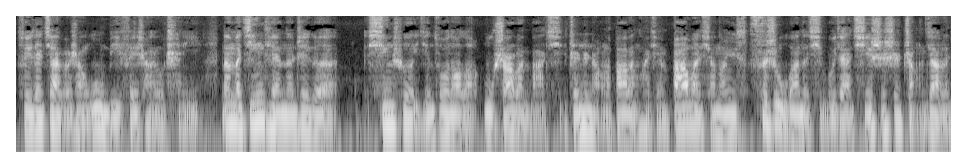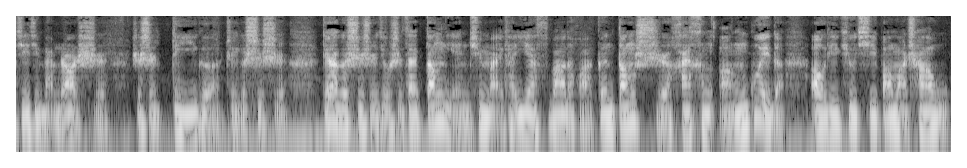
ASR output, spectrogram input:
所以在价格上务必非常有诚意。那么今天呢，这个。新车已经做到了五十二万八起，整整涨了八万块钱，八万相当于四十五万的起步价，其实是涨价了接近百分之二十，这是第一个这个事实。第二个事实就是在当年去买一台 ES 八的话，跟当时还很昂贵的奥迪 Q 七、宝马 X 五、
